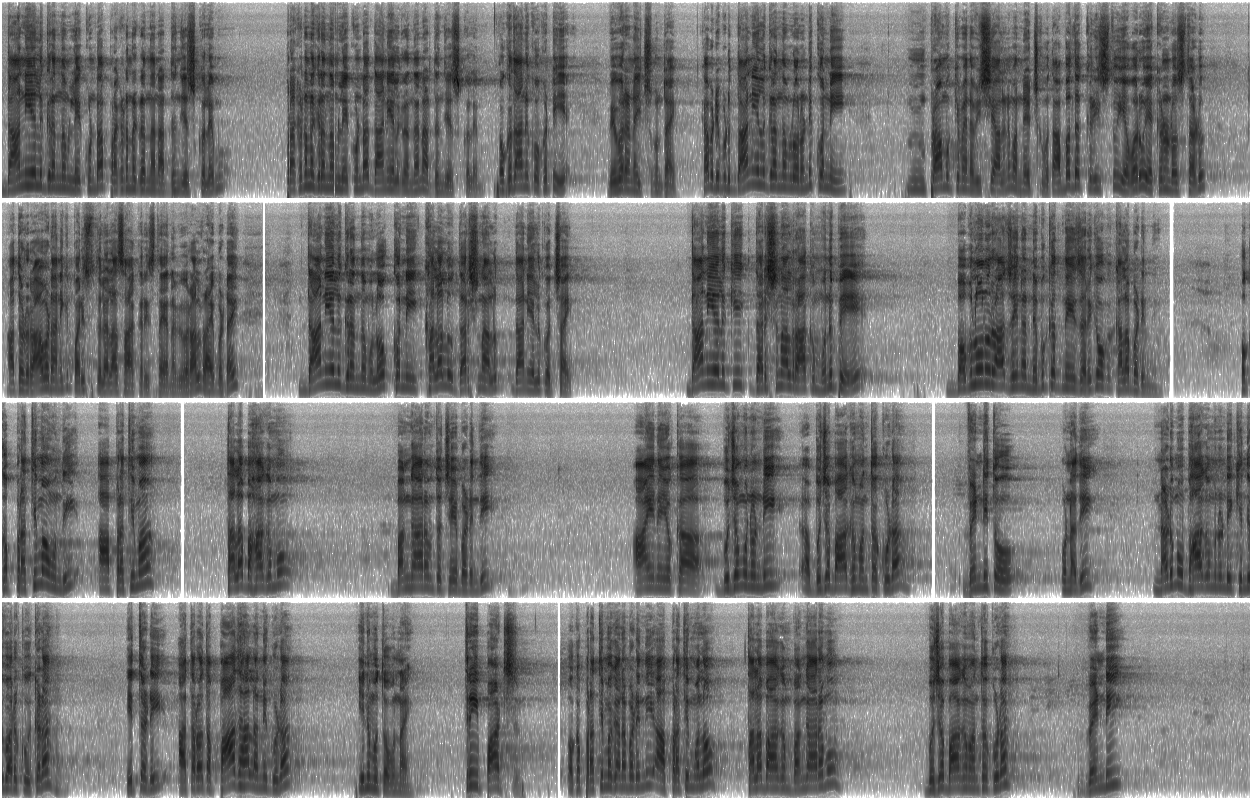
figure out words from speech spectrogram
దానియేలు గ్రంథం లేకుండా ప్రకటన గ్రంథాన్ని అర్థం చేసుకోలేము. ప్రకటన గ్రంథం లేకుండా దానియేలు గ్రంథాన్ని అర్థం చేసుకోలేము. ఒకదానికొకటి వివరణ ఇచ్చుకుంటాయి. కాబట్టి ఇప్పుడు దానియేలు గ్రంథంలో నుండి కొన్ని ప్రాముఖ్యమైన విషయాలను మనం నేర్చుకోబోతాం. అబద్ధ క్రీస్తు ఎవరు ఎక్కడి నుండి వస్తాడు అతడు రావడానికి పరిస్థితులు ఎలా సహకరిస్తాయన్న వివరాలు రాయబడ్డాయి. దానియలు గ్రంథములో కొన్ని కళలు దర్శనాలు దానియలకు వచ్చాయి. దానియలకి దర్శనాలు రాక మునిపే బబులోను రాజు అయిన నెబుకద్ నేజర్కి ఒక కలబడింది ఒక ప్రతిమ ఉంది. ఆ ప్రతిమ తల భాగము బంగారంతో చేయబడింది. ఆయన యొక్క భుజము నుండి భుజ భాగం అంతా కూడా వెండితో ఉన్నది. నడుము భాగం నుండి కింది వరకు ఇక్కడ ఇత్తడి ఆ తర్వాత పాదాలన్నీ కూడా ఇనుముతో ఉన్నాయి. త్రీ పార్ట్స్ ఒక ప్రతిమ కనబడింది. ఆ ప్రతిమలో తల భాగం బంగారము భుజ భాగం అంతా కూడా వెండి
